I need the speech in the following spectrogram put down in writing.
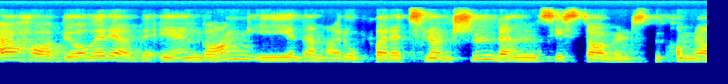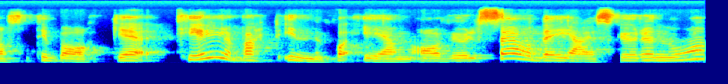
eh, har vi allerede en gang i denne europarettslunsjen, den siste avgjørelsen kommer jeg altså tilbake til, vært inne på én avgjørelse. Og det jeg skal gjøre nå,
